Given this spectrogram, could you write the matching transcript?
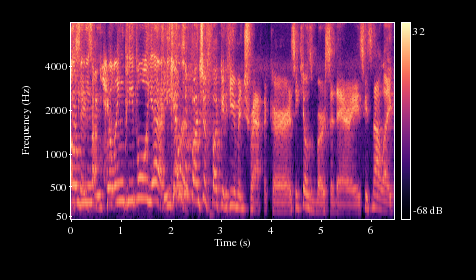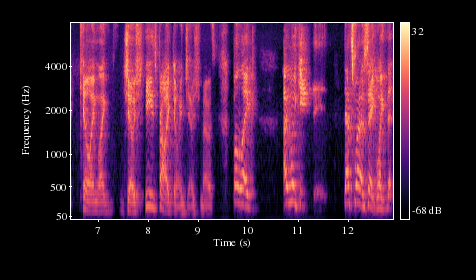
Oh, He you mean killing people? Yeah, He, he, kills does. a bunch of fucking human traffickers. He kills mercenaries. He's not like killing like Joe. He's probably killing Joe Schmoes. But like, I look. That's what I'm saying. Like that.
